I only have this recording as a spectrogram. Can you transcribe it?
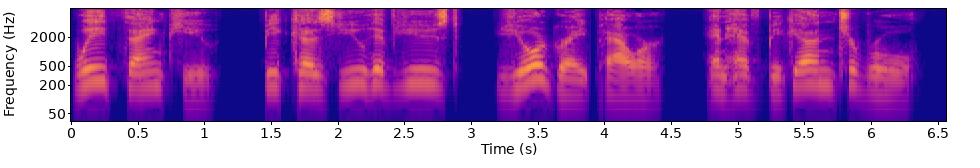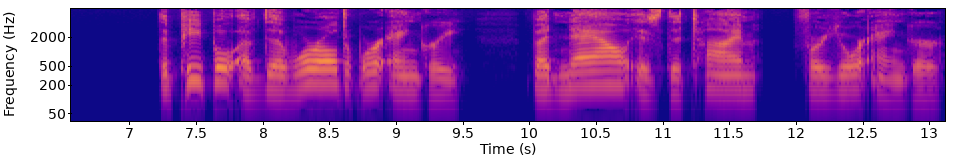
We thank you because you have used your great power and have begun to rule. The people of the world were angry, but now is the time for your anger.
